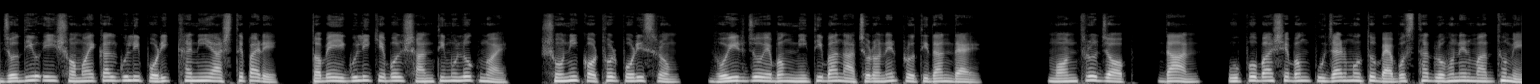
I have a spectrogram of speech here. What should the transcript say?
যদিও এই সময়কালগুলি পরীক্ষা নিয়ে আসতে পারে, তবে এগুলি কেবল শান্তিমূলক নয়, শনি কঠোর পরিশ্রম, ধৈর্য এবং নীতিবান আচরণের প্রতিদান দেয়। মন্ত্র জপ, দান, উপবাস এবং পূজার মতো ব্যবস্থা গ্রহণের মাধ্যমে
